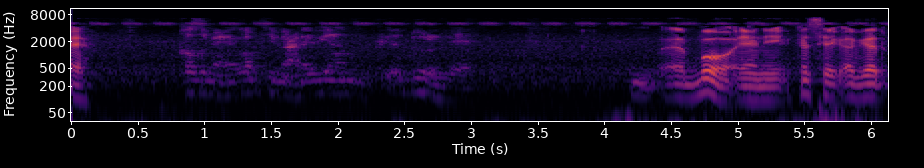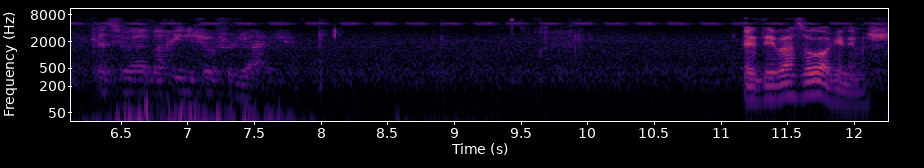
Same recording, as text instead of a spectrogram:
إيه قصد يعني ربطي معنويا دور الليل بو يعني كسي اگر كسي بخيلي شو شجاعي ادي باس اواكي مش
